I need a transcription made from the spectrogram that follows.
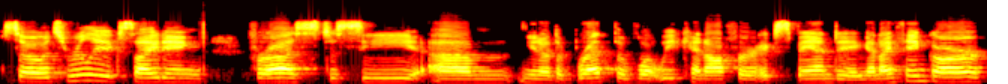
so it's really exciting for us to see, um, you know, the breadth of what we can offer expanding. And I think our,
